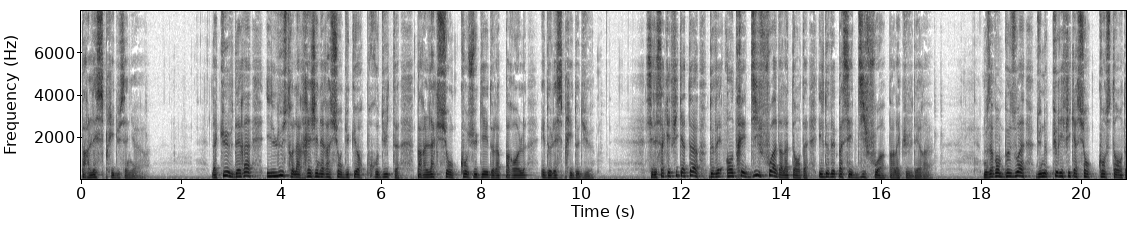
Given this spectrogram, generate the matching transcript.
par l'Esprit du Seigneur. La cuve d'airain illustre la régénération du cœur produite par l'action conjuguée de la parole et de l'Esprit de Dieu. Si les sacrificateurs devaient entrer dix fois dans la tente, ils devaient passer dix fois par la cuve d'airain. Nous avons besoin d'une purification constante,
